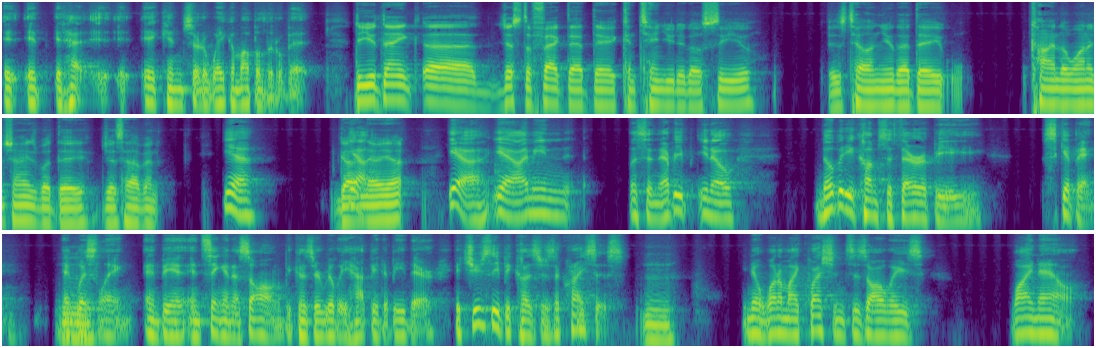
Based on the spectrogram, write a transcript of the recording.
it it it, ha- it it can sort of wake them up a little bit. Do you think uh, just the fact that they continue to go see you is telling you that they kind of want to change, but they just haven't Yeah, gotten Yeah. there yet? yeah, yeah. I mean, listen, every you know, nobody comes to therapy skipping and Mhm. whistling and being and singing a song because they're really happy to be there. It's usually because there's a crisis. Mm. you know, one of my questions is always, why now?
